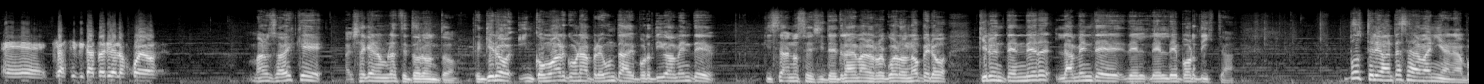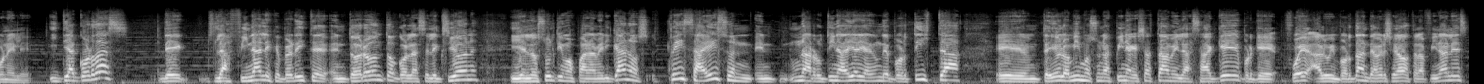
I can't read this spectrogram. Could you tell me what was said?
eh, clasificatorio de los Juegos. Manu, ¿sabés qué? Ya que nombraste Toronto, te quiero incomodar con una pregunta deportivamente. Quizá no sé si te trae malos recuerdos o no, pero quiero entender la mente del deportista. Vos te levantás a la mañana, ponele, y te acordás de las finales que perdiste en Toronto con la selección y en los últimos Panamericanos. ¿Pesa eso en, una rutina diaria de un deportista? Eh, ¿Te dio lo mismo? Es una espina que ya está, me la saqué, porque fue algo importante haber llegado hasta las finales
